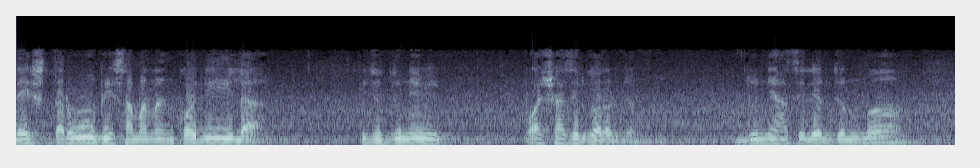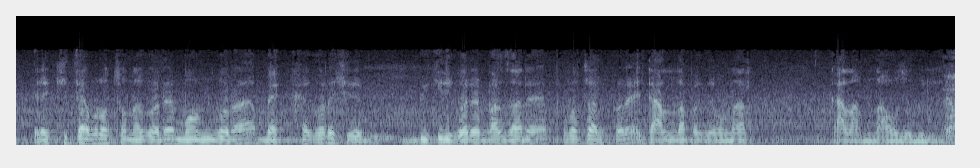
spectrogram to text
লেশ তারুবি সামানাং কলিলা কিছু দুনিয়া পয়সা হাসিল করার জন্য। দুনিয়া হাসিলের জন্য এরা কিতাব রচনা করে, মন গড়া, ব্যাখ্যা করে, সে বিক্রি করে, বাজারে প্রচার করে, এটা আল্লাহ পাকের ওনার কালাম, নাউজুবিল্লাহ।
